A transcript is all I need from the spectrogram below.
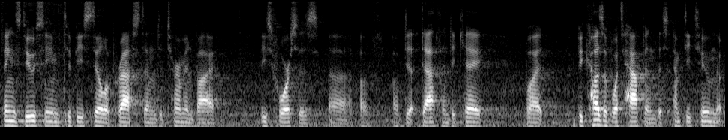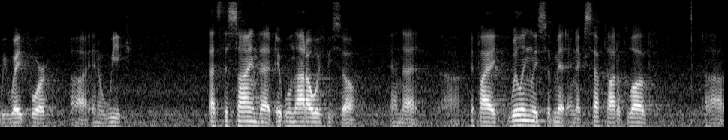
things do seem to be still oppressed and determined by these forces uh, of, of de- death and decay. But because of what's happened, this empty tomb that we wait for uh, in a week, that's the sign that it will not always be so. And that uh, if I willingly submit and accept out of love uh,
